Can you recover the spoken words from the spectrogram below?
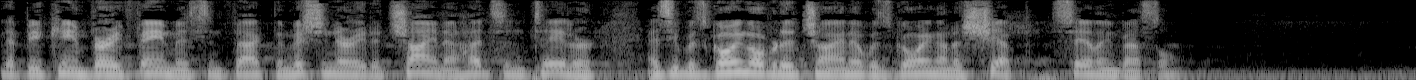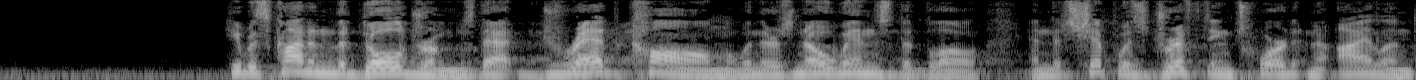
that became very famous, in fact, the missionary to China, Hudson Taylor, as he was going over to China, was going on a ship, sailing vessel. He was caught in the doldrums, that dread calm when there's no winds that blow, and the ship was drifting toward an island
